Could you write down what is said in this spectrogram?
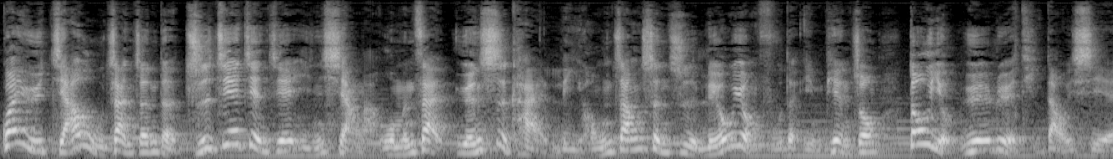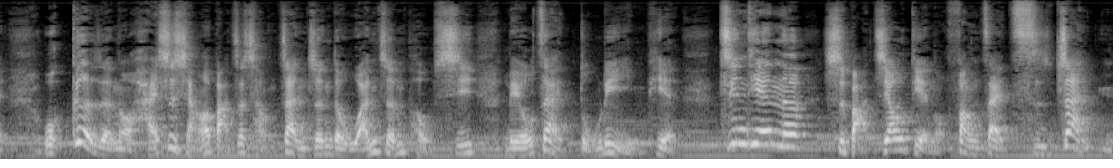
关于甲午战争的直接间接影响啊，我们在袁世凯、李鸿章甚至刘永福的影片中都有约略提到一些。我个人哦，还是想要把这场战争的完整剖析留在独立影片。今天呢，是把焦点哦放在此战与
